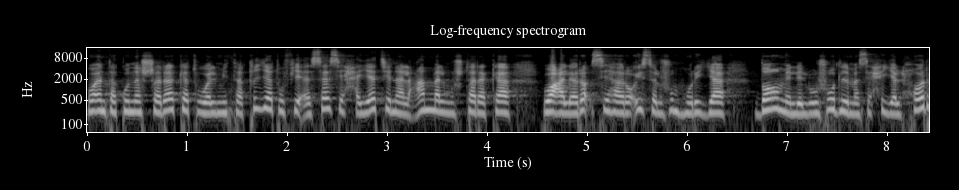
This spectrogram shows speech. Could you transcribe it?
وأن تكون الشراكة والميثاقية في أساس حياتنا العامة المشتركة وعلى رأسها رئيس الجمهورية ضامن للوجود المسيحي الحر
